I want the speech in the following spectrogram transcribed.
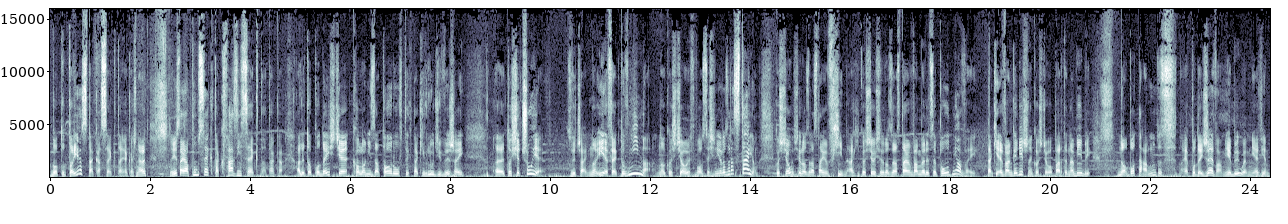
Bo to, to jest taka sekta jakaś, nawet to jest taka półsekta, quasi sekta taka, ale to podejście kolonizatorów, tych takich ludzi wyżej, e, to się czuje zwyczajnie. No i efektów nie ma. No kościoły w Polsce się nie rozrastają. Kościoły się rozrastają w Chinach i kościoły się rozrastają w Ameryce Południowej. Takie ewangeliczne kościoły oparte na Biblii. No bo tam, no ja podejrzewam, nie byłem, nie wiem,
